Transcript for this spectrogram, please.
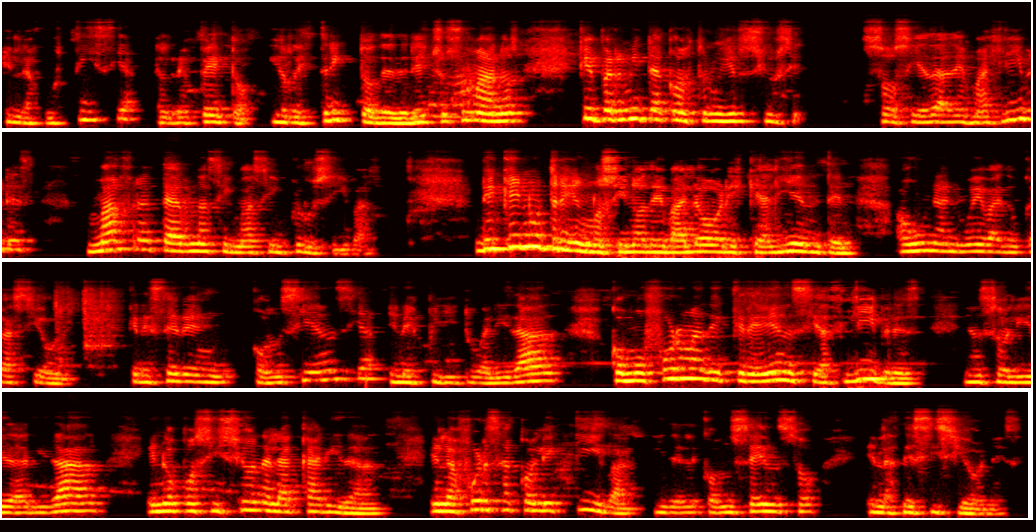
en la justicia, el respeto irrestricto de derechos humanos, que permita construir sociedades más libres, más fraternas y más inclusivas. ¿De qué nutrirnos sino de valores que alienten a una nueva educación? Crecer en conciencia, en espiritualidad, como forma de creencias libres, en solidaridad, en oposición a la caridad, en la fuerza colectiva y del consenso en las decisiones.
